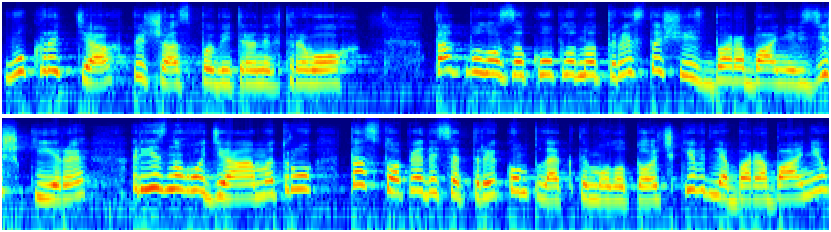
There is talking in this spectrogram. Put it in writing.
в укриттях під час повітряних тривог. Так було закуплено 306 барабанів зі шкіри різного діаметру та 153 комплекти молоточків для барабанів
